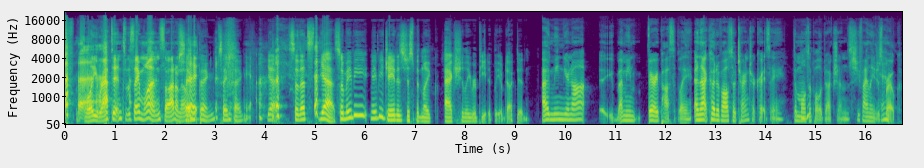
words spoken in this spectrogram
well, you wrapped it into the same one, so I don't know. Same thing. Same thing. Yeah. Yeah. So that's yeah. So maybe maybe Jane has just been like actually repeatedly abducted. I mean, you're not. Uh, I mean, very possibly, and that could have also turned her crazy. The mm-hmm. multiple abductions, she finally just Yeah. broke,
